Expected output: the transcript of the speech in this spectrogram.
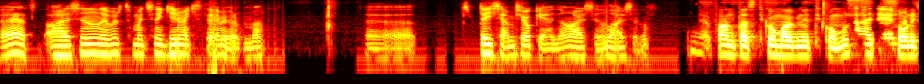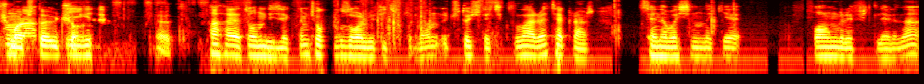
Evet. Arsenal Everton maçına girmek istemiyorum ben. Ee, değişen bir şey yok yani. Arsenal Arsenal. Fantastico Magnetico'muz son 3 maçta 3 ilgili. Evet. Ha evet onu diyecektim. Çok zor bir fikstürden 3'te 3'te çıktılar ve tekrar sene başındaki form grafiklerine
